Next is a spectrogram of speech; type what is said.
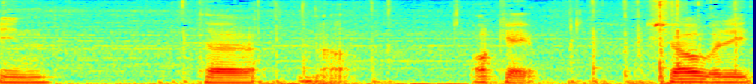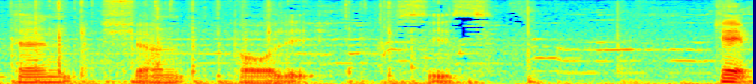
internal. Okay show retention policies. Okay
